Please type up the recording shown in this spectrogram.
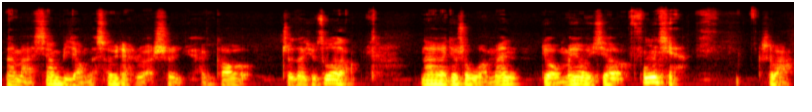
那么相比较我们的收益来说，是远高值得去做的。那个就是我们有没有一些风险，是吧？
